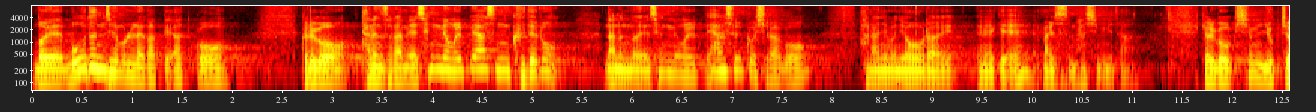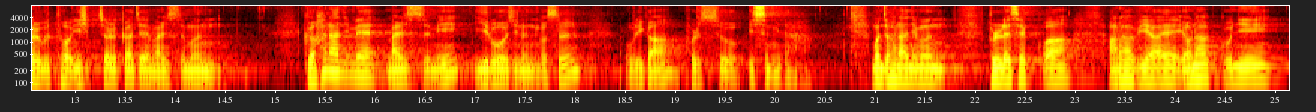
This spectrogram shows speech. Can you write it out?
너의 모든 재물을 내가 빼앗고 그리고 다른 사람의 생명을 빼앗은 그대로 나는 너의 생명을 빼앗을 것이라고 하나님은 여호라에게 말씀하십니다. 결국 16절부터 20절까지의 말씀은 그 하나님의 말씀이 이루어지는 것을 우리가 볼 수 있습니다. 먼저 하나님은 블레셋과 아라비아의 연합군이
